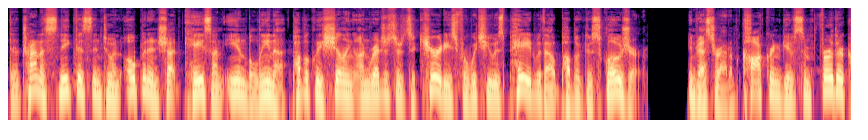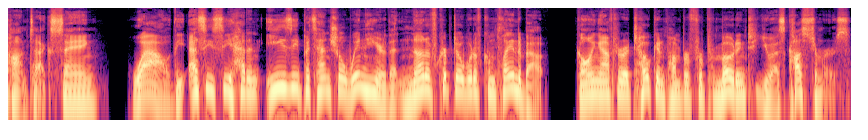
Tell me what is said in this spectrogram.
they're trying to sneak this into an open and shut case on Ian Balina, publicly shilling unregistered securities for which he was paid without public disclosure. Investor Adam Cochran gives some further context, saying, Wow, the SEC had an easy potential win here that none of crypto would have complained about, going after a token pumper for promoting to US customers.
